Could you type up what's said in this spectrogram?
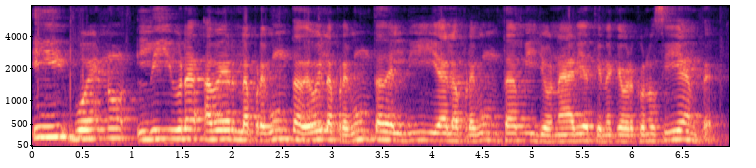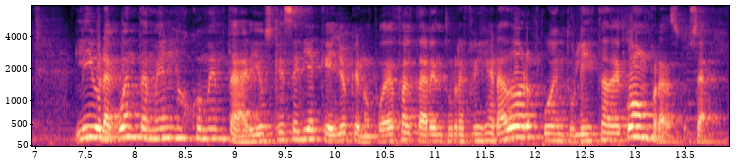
Y bueno, Libra, a ver, la pregunta de hoy, la pregunta del día, la pregunta millonaria tiene que ver con lo siguiente. Libra, cuéntame en los comentarios qué sería aquello que no puede faltar en tu refrigerador o en tu lista de compras. O sea,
